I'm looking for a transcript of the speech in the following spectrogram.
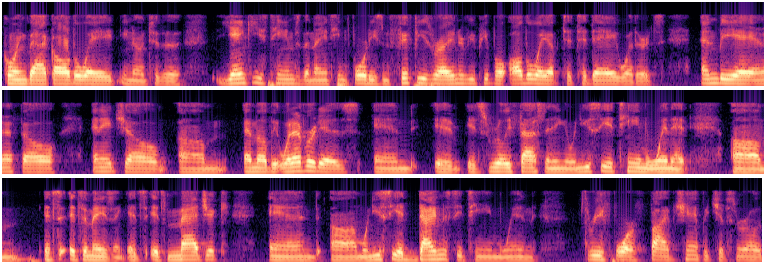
going back all the way, you know, to the Yankees teams of the 1940s and 50s, where I interview people, all the way up to today, whether it's NBA, NFL, NHL, um, MLB, whatever it is, and it, it's really fascinating. And when you see a team win it, um, it's it's amazing. It's it's magic. And um, when you see a dynasty team win three, four, five championships in a row,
